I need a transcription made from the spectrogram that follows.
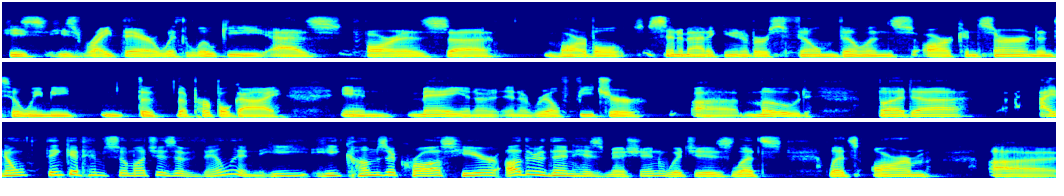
he's he's right there with Loki as far as uh, Marvel Cinematic Universe film villains are concerned. Until we meet the the purple guy in May in a in a real feature uh, mode, but. Uh, I don't think of him so much as a villain. He he comes across here other than his mission, which is let's let's arm uh,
